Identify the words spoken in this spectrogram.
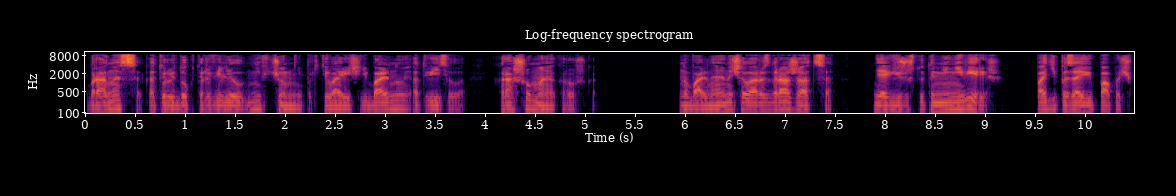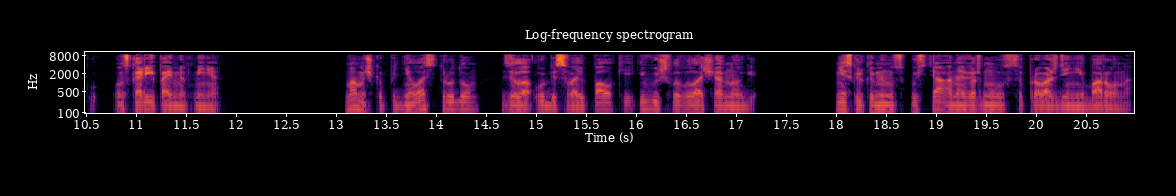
Баронесса, которой доктор велел ни в чем не противоречить больной, ответила – «Хорошо, моя крошка». Но больная начала раздражаться. «Я вижу, что ты мне не веришь. Пойди позови папочку, он скорее поймет меня». Мамочка поднялась с трудом, взяла обе свои палки и вышла, волоча ноги. Несколько минут спустя она вернулась в сопровождении барона,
